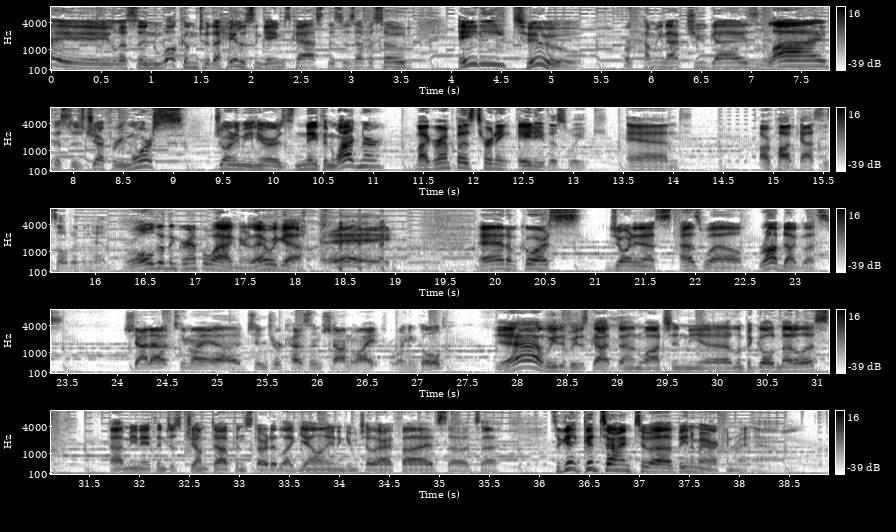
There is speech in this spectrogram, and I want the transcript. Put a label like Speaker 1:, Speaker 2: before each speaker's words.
Speaker 1: Hey, listen, welcome to the Hey Listen Games Cast. This is episode 82. We're coming at you guys live. This is Jeffrey Morse. Joining me here is Nathan Wagner.
Speaker 2: My grandpa is turning 80 this week, and our podcast is older than him.
Speaker 1: We're older than Grandpa Wagner. There we go.
Speaker 3: Hey.
Speaker 1: And of course, joining us as well, Rob Douglas.
Speaker 3: Shout out to my uh, ginger cousin Shaun White for winning gold.
Speaker 1: Yeah, we, we just got done watching the uh, Olympic gold medalist. Uh, me and Nathan just jumped up and started like yelling and giving each other high fives. So it's a it's a good good time to uh, be an American right now.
